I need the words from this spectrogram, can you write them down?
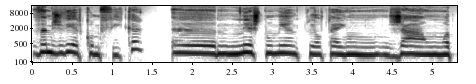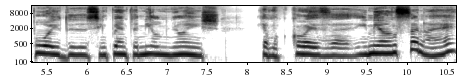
vamos ver como fica. Uh, neste momento ele tem um, já um apoio de 50 mil milhões, que é uma coisa imensa, não é?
